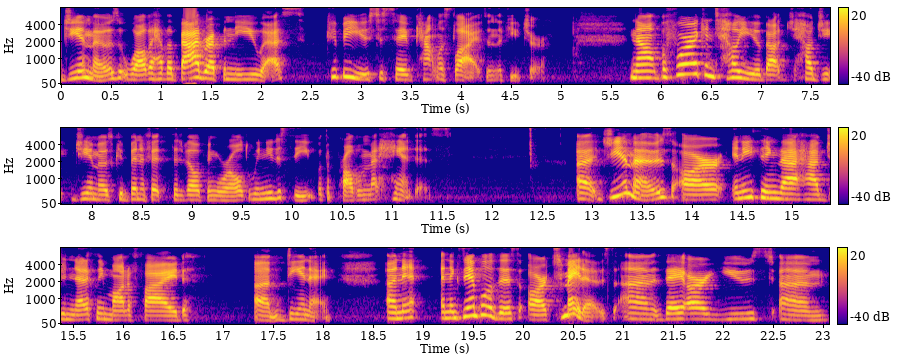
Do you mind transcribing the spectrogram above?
GMOs, while they have a bad rep in the US, could be used to save countless lives in the future. Now, before I can tell you about how G GMOs could benefit the developing world, we need to see what the problem at hand is. Uh, GMOs are anything that have genetically modified um, DNA. An, an, example of this are tomatoes. Um, they are used, um,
